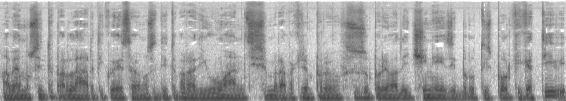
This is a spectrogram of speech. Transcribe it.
Abbiamo sentito parlare di questo, abbiamo sentito parlare di Wuhan, ci sembrava che fosse un problema dei cinesi brutti, sporchi, cattivi.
